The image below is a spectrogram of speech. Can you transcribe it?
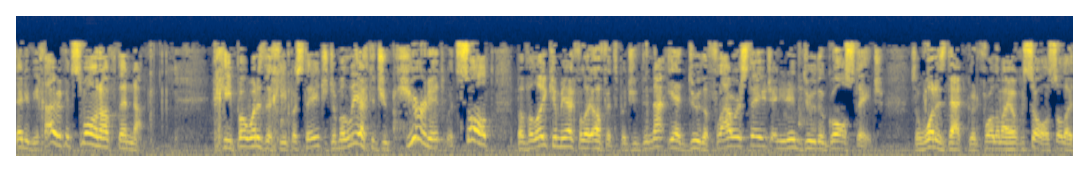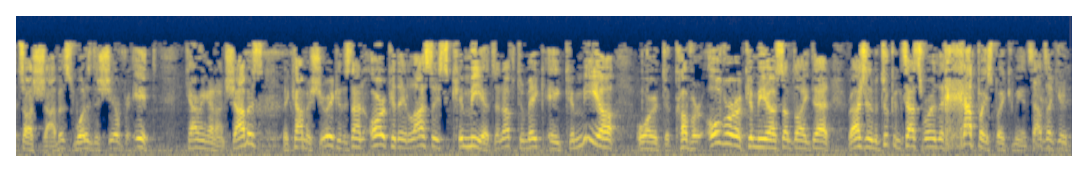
then you'd be chayiv. If it's small enough, then not. Chipa, what is the chipa stage? The maliach that you cured it with salt, but v'loy kamiach v'loy but you did not yet do the flour stage and you didn't do the gall stage. So what is that good for? So also like Shabbos. What is the share for it? Carrying it on Shabbos. The kamashuri because it's not or kadei lasis kamiya. It's enough to make a kamiya or to cover over a kamiya, something like that. Rashi betukin the chapais by kamiya. It sounds like you're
